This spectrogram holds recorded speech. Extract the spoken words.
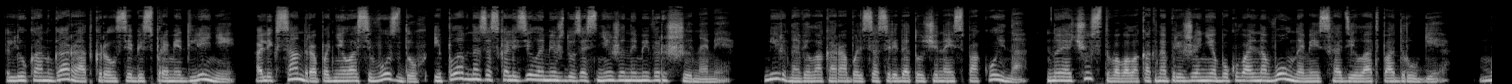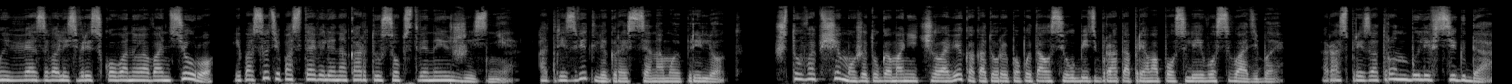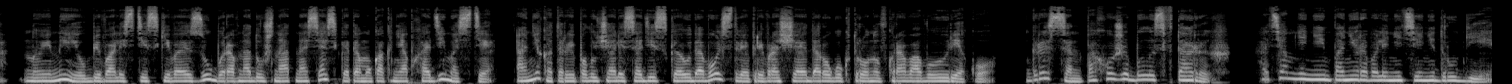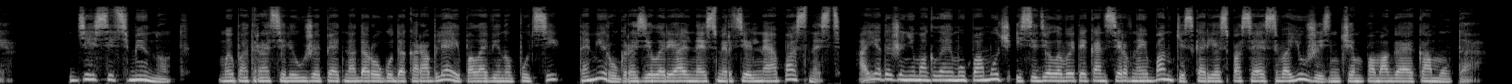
Люк ангара открылся без промедлений, Александра поднялась в воздух и плавно заскользила между заснеженными вершинами. Мирно вела корабль сосредоточенно и спокойно, но я чувствовала, как напряжение буквально волнами исходило от подруги. Мы ввязывались в рискованную авантюру и, по сути, поставили на карту собственные жизни. Отрезвит ли Грессе на мой прилет? Что вообще может угомонить человека, который попытался убить брата прямо после его свадьбы? Распри за трон были всегда, но иные убивали, стискивая зубы, равнодушно относясь к этому как необходимости, а некоторые получали садистское удовольствие, превращая дорогу к трону в кровавую реку. Грессен, похоже, был из вторых хотя мне не импонировали ни те, ни другие. Десять минут. Мы потратили уже пять на дорогу до корабля и половину пути. Тамиру грозила реальная смертельная опасность, а я даже не могла ему помочь и сидела в этой консервной банке, скорее спасая свою жизнь, чем помогая кому-то.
